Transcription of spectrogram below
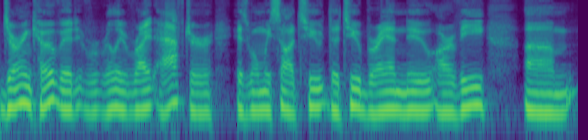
During COVID, really right after is when we saw two the two brand new RV um,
